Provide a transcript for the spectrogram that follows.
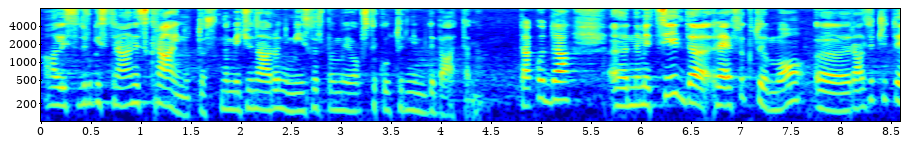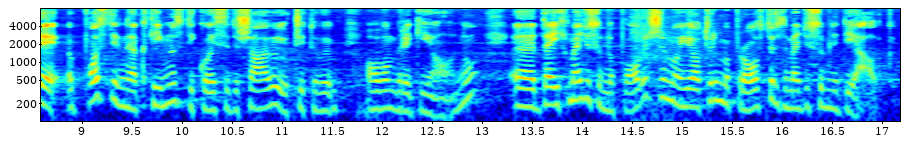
ali sa druge strane skrajnutost na međunarodnim izložbama i opšte kulturnim debatama. Tako da e, nam je cilj da reflektujemo e, različite pozitivne aktivnosti koje se dešavaju u čitavom ovom regionu, e, da ih međusobno povežemo i otvorimo prostor za međusobni dijalog.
